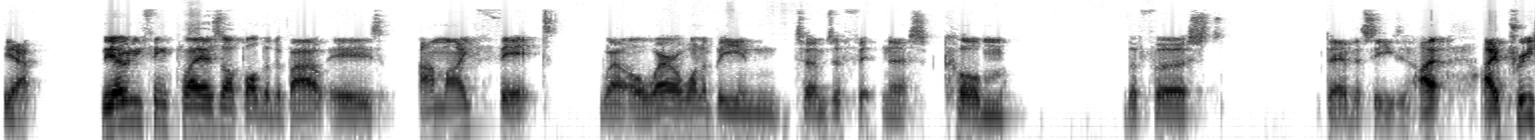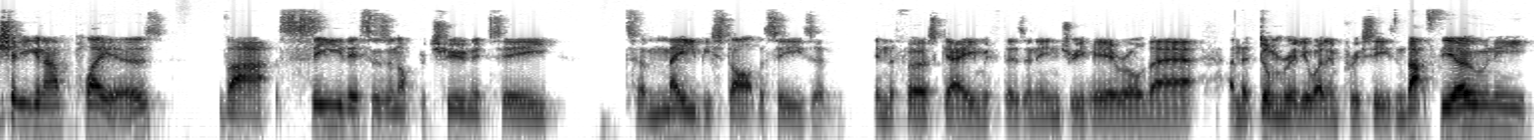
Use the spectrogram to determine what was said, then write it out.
yeah. The only thing players are bothered about is am I fit well or where I want to be in terms of fitness come the first day of the season. I, I appreciate you can have players that see this as an opportunity to maybe start the season in the first game if there's an injury here or there and they've done really well in pre-season. That's the only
